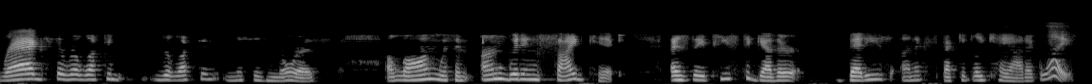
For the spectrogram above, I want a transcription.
drags the reluctant, reluctant Mrs. Norris along with an unwitting sidekick as they piece together Betty's unexpectedly chaotic life.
